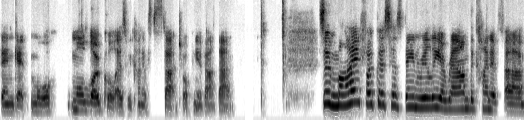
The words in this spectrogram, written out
then get more, more local as we kind of start talking about that. So my focus has been really around the kind of uh,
